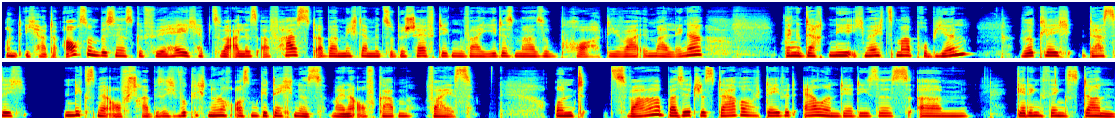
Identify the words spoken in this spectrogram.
und ich hatte auch so ein bisschen das Gefühl, hey, ich habe zwar alles erfasst, aber mich damit zu beschäftigen war jedes Mal so, boah, die war immer länger. Dann gedacht, nee, ich möchte es mal probieren, wirklich, dass ich nichts mehr aufschreibe, dass ich wirklich nur noch aus dem Gedächtnis meine Aufgaben weiß. Und zwar basiert es darauf David Allen, der dieses ähm, Getting Things Done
